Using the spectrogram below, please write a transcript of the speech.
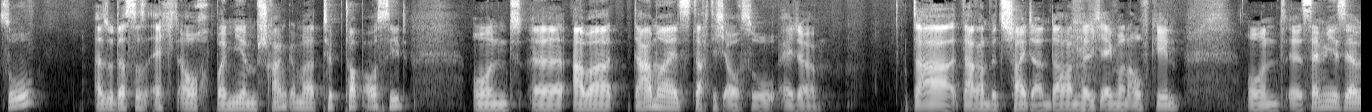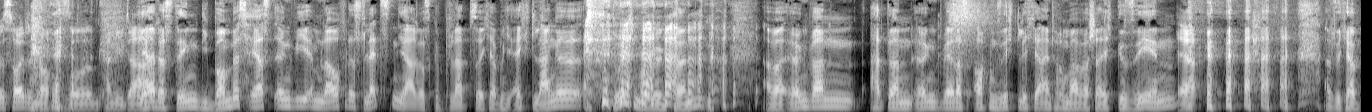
So. Also, dass das echt auch bei mir im Schrank immer tipptopp aussieht. Und, äh, aber damals dachte ich auch so, Alter, da, daran wird's scheitern, daran werde ich irgendwann aufgehen. Und äh, Sammy ist ja bis heute noch so ein Kandidat. Ja, das Ding, die Bombe ist erst irgendwie im Laufe des letzten Jahres geplatzt. So, ich habe mich echt lange durchmogeln können. Aber irgendwann hat dann irgendwer das Offensichtliche einfach mal wahrscheinlich gesehen. ja, Also ich habe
